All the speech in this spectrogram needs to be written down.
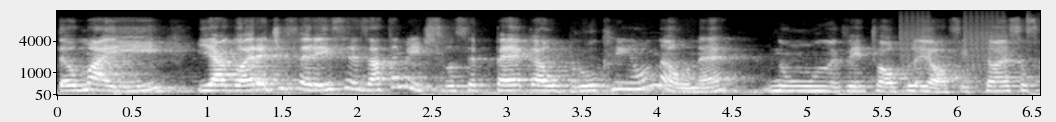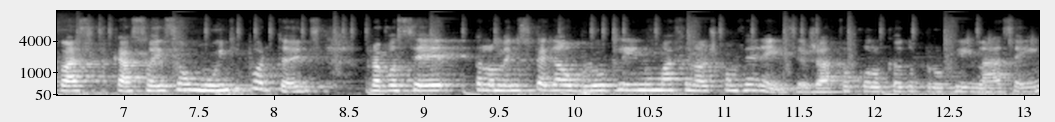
tamo aí, e agora a diferença é exatamente se você pega o Brooklyn ou não, né? Num eventual playoff. Então, essas classificações são muito importantes para você, pelo menos, pegar o Brooklyn numa final de conferência. Eu já tô colocando o Brooklyn lá sem.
